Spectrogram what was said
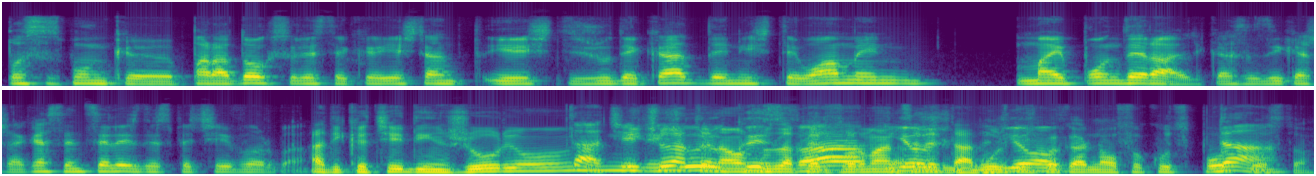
pot să spun că paradoxul este că ești, ant- ești judecat de niște oameni mai ponderali, ca să zic așa, ca să înțelegi despre ce e vorba. Adică cei din juriu Da, cei din niciodată juriu, n-au fost la câțiva, performanțele eu- Și tale. mulți Eu nici am- pe care n-au făcut sportul Da. ăsta.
